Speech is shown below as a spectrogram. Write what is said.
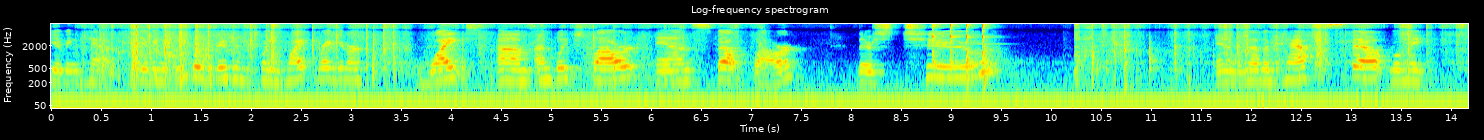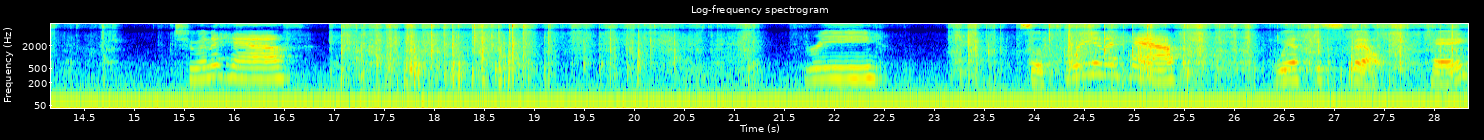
giving half, giving equal division between white regular, white um, unbleached flour and spelt flour. There's two, and another half spelt will make two and a half. Three, so three and a half with the spelt, okay?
